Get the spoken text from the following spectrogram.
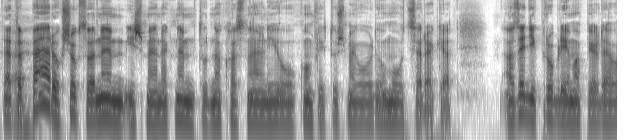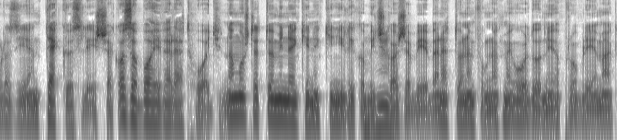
Tehát a párok sokszor nem ismernek, nem tudnak használni jó konfliktus megoldó módszereket. Az egyik probléma például az ilyen te közlések. Az a baj veled, hogy. Na most ettől mindenkinek kinyílik a bicska a zsebében, ettől nem fognak megoldódni a problémák.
